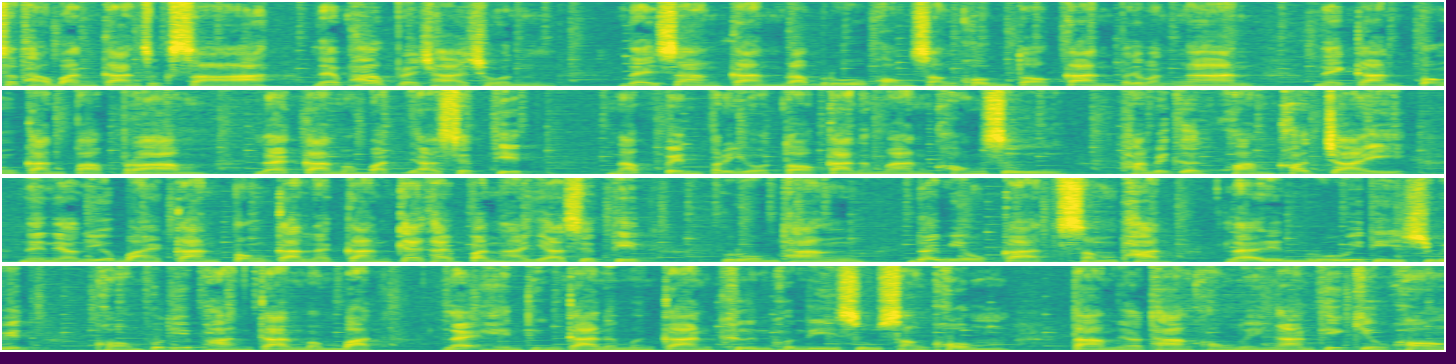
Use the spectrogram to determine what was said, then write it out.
สถาบันการศึกษา และภาคประชาชน ได้สร้างการรับรู้ของสังคมต่อการปฏิบัติงาน ในการป้องกันปราบปราม และการบำบัดยาเสพติด นับเป็นประโยชน์ต่อการทำงานของสื่อทำให้เกิดความเข้าใจ ในแนวนโยบายการป้องกันและการแก้ไขปัญหายาเสพติด รวมทั้งได้มีโอกาสสัมผัส และเรียนรู้วิถีชีวิตของผู้ที่ผ่านการบำบัด และเห็นถึงการดำเนินการคืนคนดีสู่สังคม ตามแนวทางของหน่วยงานที่เกี่ยวข้อง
